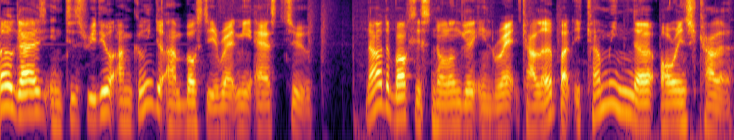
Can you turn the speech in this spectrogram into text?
Hello guys, in this video I'm going to unbox the Redmi S2. Now the box is no longer in red color but it comes in the orange color.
